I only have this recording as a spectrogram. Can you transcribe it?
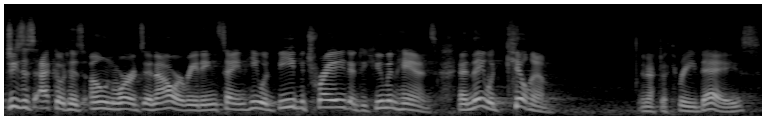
Jesus echoed his own words in our reading, saying he would be betrayed into human hands, and they would kill him. And after three days,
